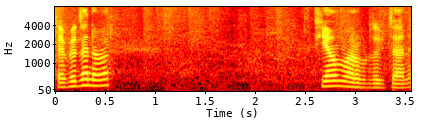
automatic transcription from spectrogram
Tepede ne var? Piyan var burada bir tane.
